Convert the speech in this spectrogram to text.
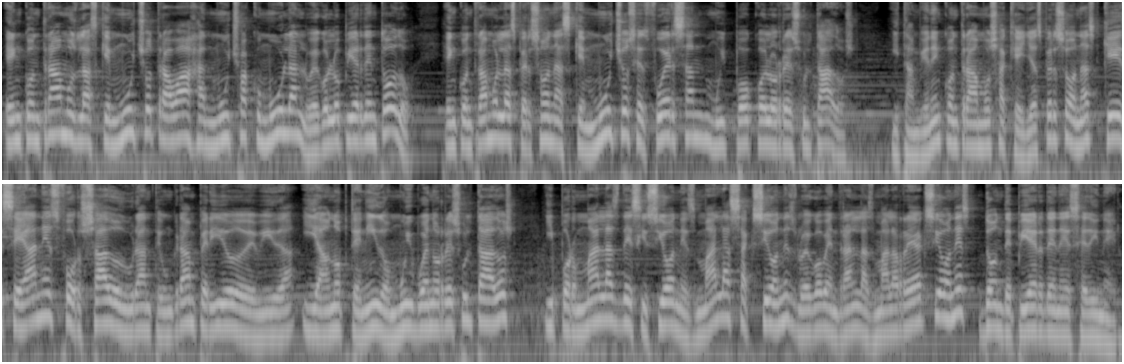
Encontramos las que mucho trabajan, mucho acumulan, luego lo pierden todo encontramos las personas que mucho se esfuerzan, muy poco los resultados. Y también encontramos aquellas personas que se han esforzado durante un gran periodo de vida y han obtenido muy buenos resultados y por malas decisiones, malas acciones, luego vendrán las malas reacciones donde pierden ese dinero.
